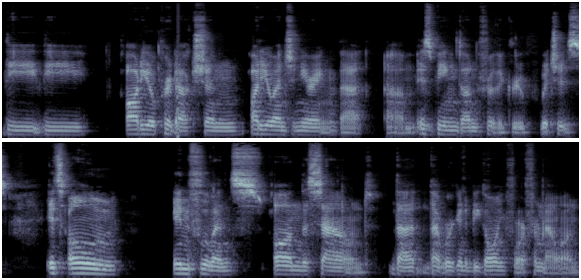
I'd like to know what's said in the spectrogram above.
the the audio production, audio engineering that um, is being done for the group, which is its own influence on the sound that that we're going to be going for from now on.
